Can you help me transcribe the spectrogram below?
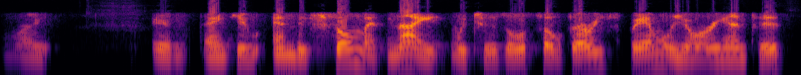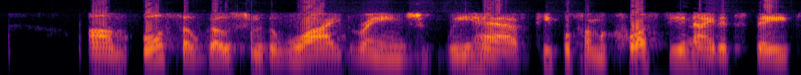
Right. And thank you. And the film at night, which is also very family oriented, um, also goes through the wide range. We have people from across the United States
